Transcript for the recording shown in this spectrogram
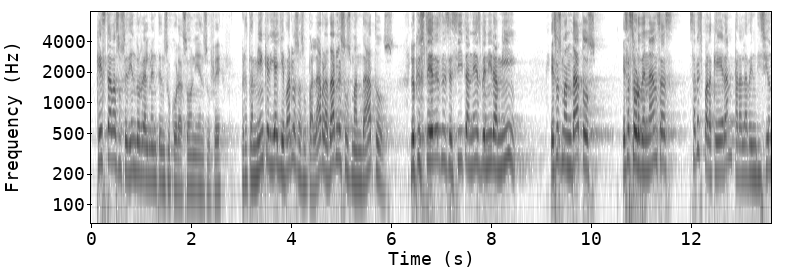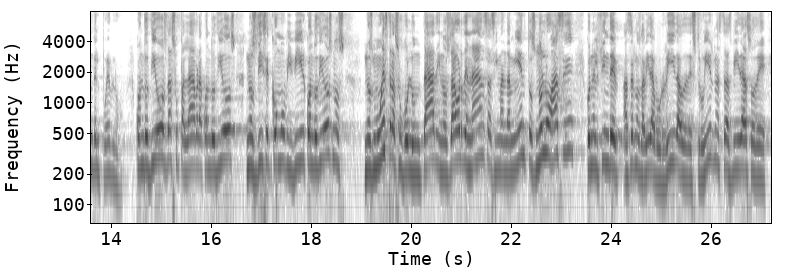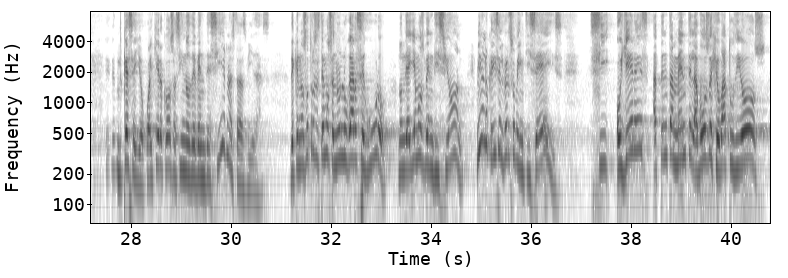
qué estaba sucediendo realmente en su corazón y en su fe, pero también quería llevarlos a su palabra, darles sus mandatos. Lo que ustedes necesitan es venir a mí. Esos mandatos, esas ordenanzas, ¿sabes para qué eran? Para la bendición del pueblo. Cuando Dios da su palabra, cuando Dios nos dice cómo vivir, cuando Dios nos, nos muestra su voluntad y nos da ordenanzas y mandamientos, no lo hace con el fin de hacernos la vida aburrida o de destruir nuestras vidas o de, qué sé yo, cualquier cosa, sino de bendecir nuestras vidas, de que nosotros estemos en un lugar seguro, donde hallemos bendición. Mira lo que dice el verso 26. Si oyeres atentamente la voz de Jehová tu Dios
